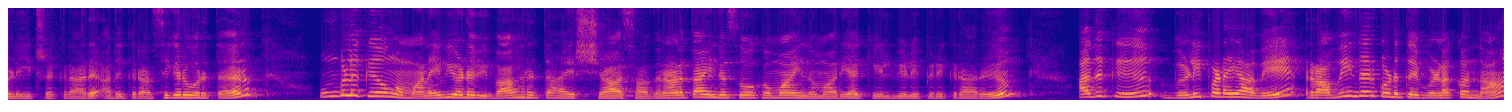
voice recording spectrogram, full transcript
வெளியிட்டிருக்கிறாரு. அதுக்கு ரசிகர் ஒருத்தர் உங்களுக்கு உங்கள் மனைவியோட விவாகரத்து ஆயிடுச்சா? ஸோ அதனால தான் இந்த சோகமாக இந்த மாதிரியா கேள்வி எழுப்பியிருக்கிறாரு. அதுக்கு வெளிப்படையாகவே ரவீந்தர் கொடுத்த விளக்கம் தான்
